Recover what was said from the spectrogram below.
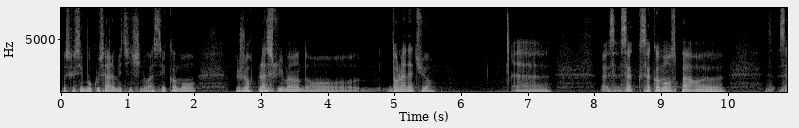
Parce que c'est beaucoup ça la médecine chinoise, c'est comment je replace l'humain dans, dans la nature. Euh, ça, ça- ça commence par, euh, ça,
